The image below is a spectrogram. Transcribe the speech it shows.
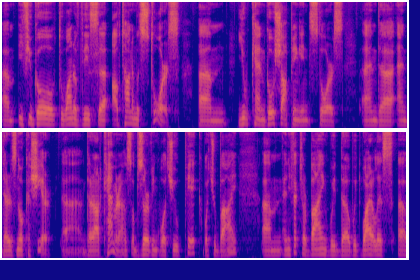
Um, if you go to one of these uh, autonomous stores, um, you can go shopping in stores and uh, and there is no cashier. Uh, there are cameras observing what you pick, what you buy, um, and in fact you're buying with uh, with wireless uh,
